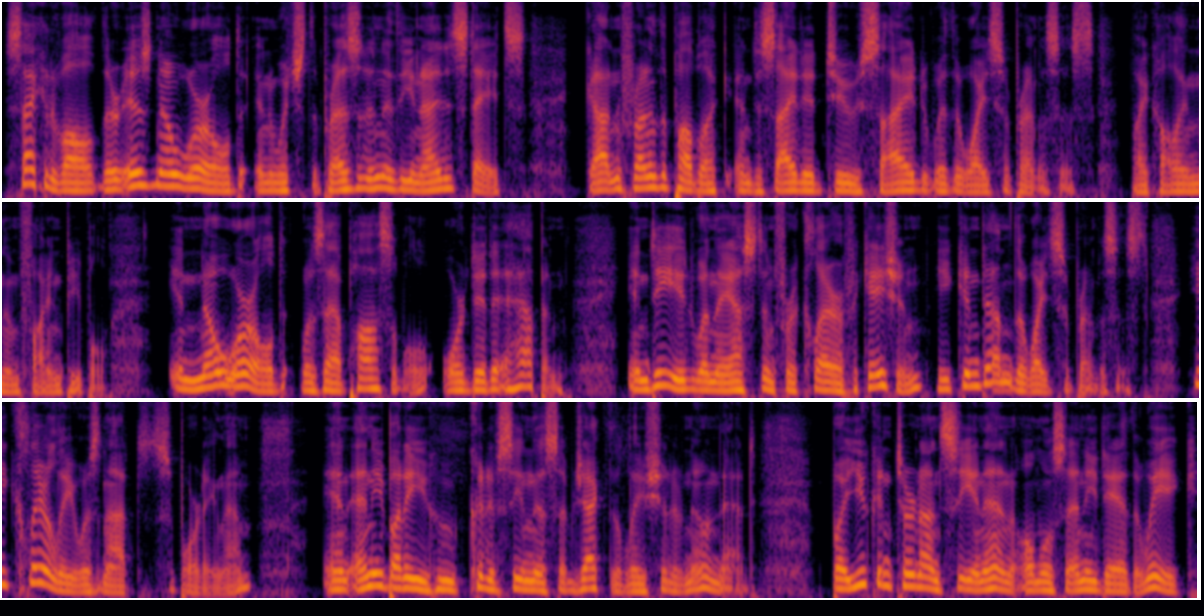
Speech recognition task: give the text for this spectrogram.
Second of all, there is no world in which the President of the United States got in front of the public and decided to side with the white supremacists by calling them fine people. In no world was that possible, or did it happen. Indeed, when they asked him for clarification, he condemned the white supremacists. He clearly was not supporting them, and anybody who could have seen this objectively should have known that. But you can turn on CNN almost any day of the week,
